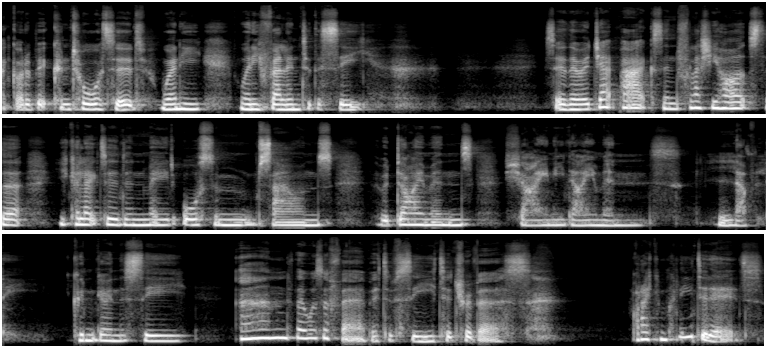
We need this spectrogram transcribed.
I got a bit contorted when he when he fell into the sea. So there were jetpacks and fleshy hearts that you collected and made awesome sounds. There were diamonds, shiny diamonds, lovely. You couldn't go in the sea, and there was a fair bit of sea to traverse. But I completed it.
